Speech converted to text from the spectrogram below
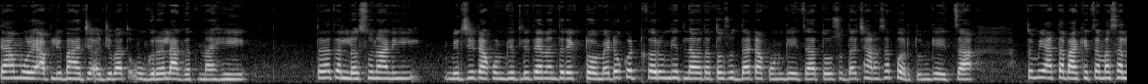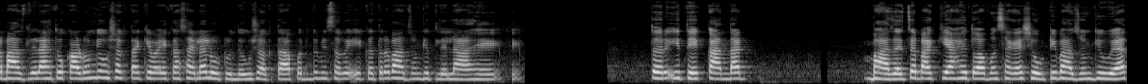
त्यामुळे आपली भाजी अजिबात उग्र लागत नाही. तर आता लसूण आणि मिरची टाकून घेतली त्यानंतर एक टोमॅटो कट करून घेतला होता तो सुद्धा टाकून घ्यायचा तो सुद्धा छान असा परतून घ्यायचा. तुम्ही आता बाकीचा मसाला भाजलेला आहे तो काढून घेऊ शकता किंवा एका साईडला लोटून देऊ शकता पण तुम्ही सगळं एकत्र भाजून घेतलेला आहे. तर इथे कांदा भाजायचा बाकी आहे तो आपण सगळ्या शेवटी भाजून घेऊयात.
